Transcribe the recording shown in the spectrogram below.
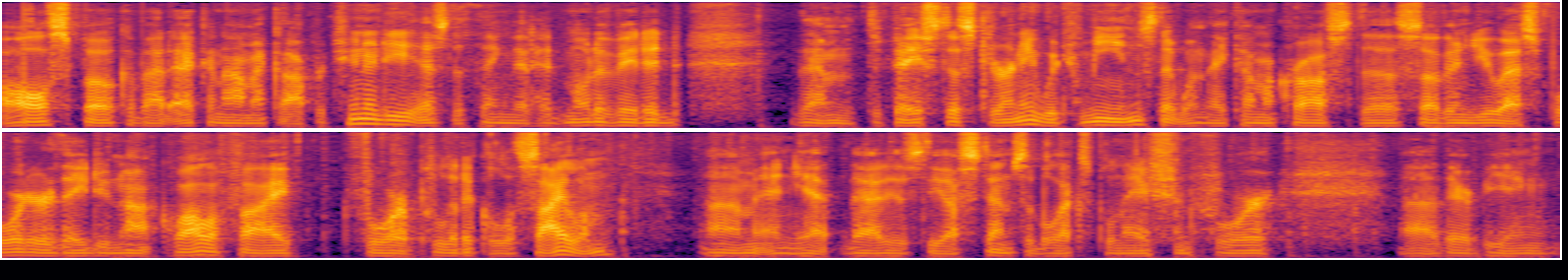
all spoke about economic opportunity as the thing that had motivated them to face this journey, which means that when they come across the southern U.S. border, they do not qualify for political asylum. Um, and yet, that is the ostensible explanation for uh, their being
